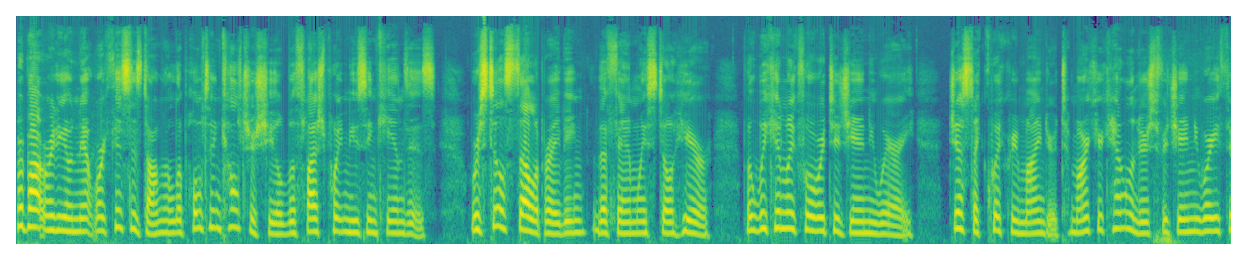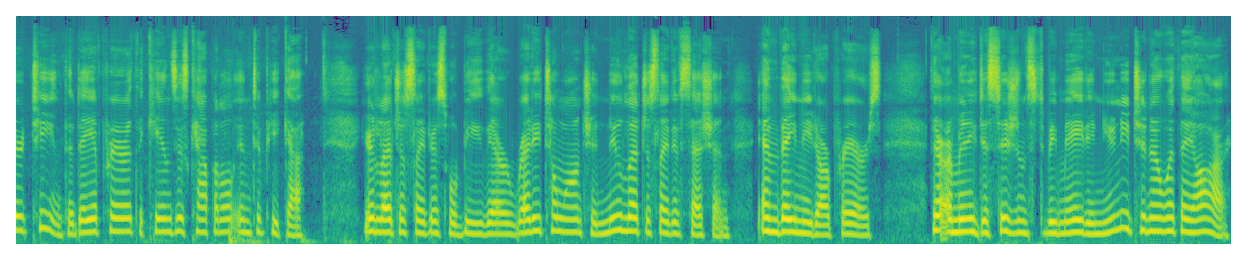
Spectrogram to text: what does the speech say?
For Bott Radio Network, this is Donna Littleton Culture Shield with Flashpoint News in Kansas. We're still celebrating, the family's still here, but we can look forward to January. Just a quick reminder to mark your calendars for January 13th, the day of prayer at the Kansas Capitol in Topeka. Your legislators will be there ready to launch a new legislative session, and they need our prayers. There are many decisions to be made, and you need to know what they are.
